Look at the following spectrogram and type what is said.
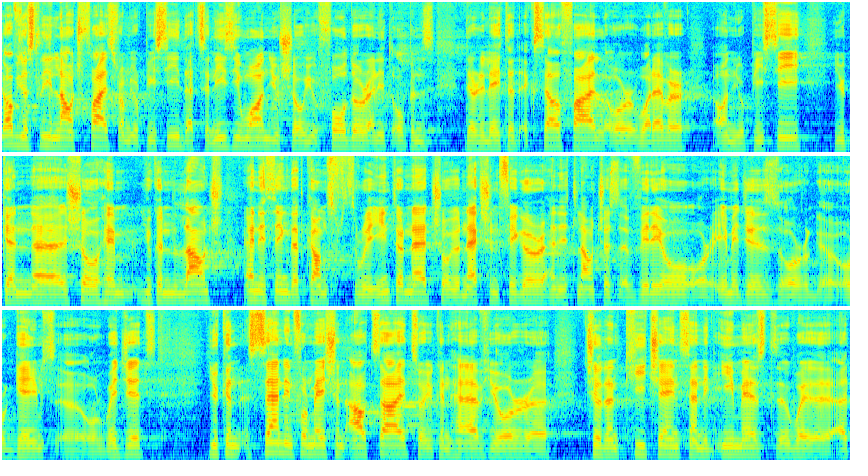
obviously launch files from your PC. That's an easy one. You show your folder and it opens the related Excel file or whatever on your PC. You can uh, show him, you can launch anything that comes through the internet, show an action figure, and it launches a video or images or, or games uh, or widgets. You can send information outside, so you can have your uh, children keychain sending emails to, at,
